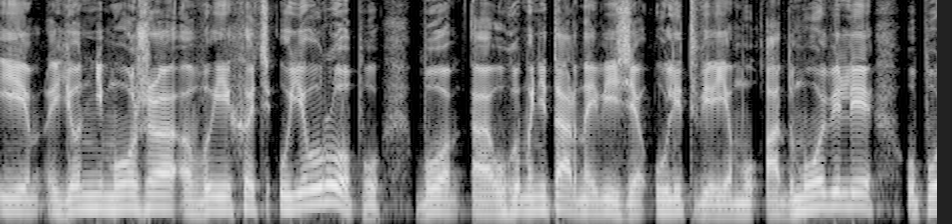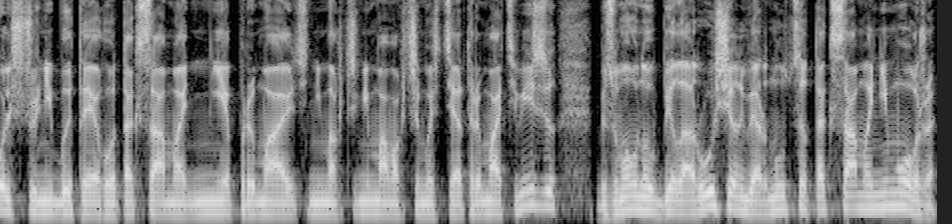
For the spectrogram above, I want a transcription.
і ён не можа выехаць у Еўропу бо у гуманітарнай візе у літве яму адмовілі у Польшчу нібыта яго таксама не прымаюць не магчы няма магчым магчымасці атрымаць візу. Безумоўна у Беларусі он вярнуцца таксама не можа.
